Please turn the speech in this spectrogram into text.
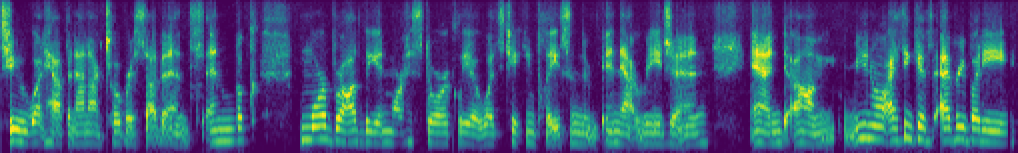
to what happened on October 7th and look more broadly and more historically at what's taking place in the in that region and um, you know I think if everybody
